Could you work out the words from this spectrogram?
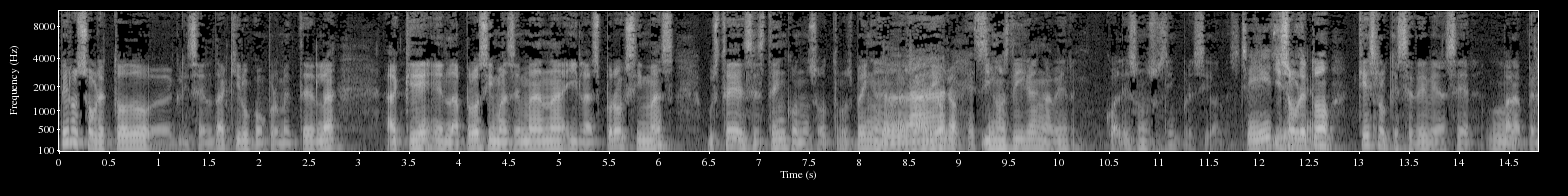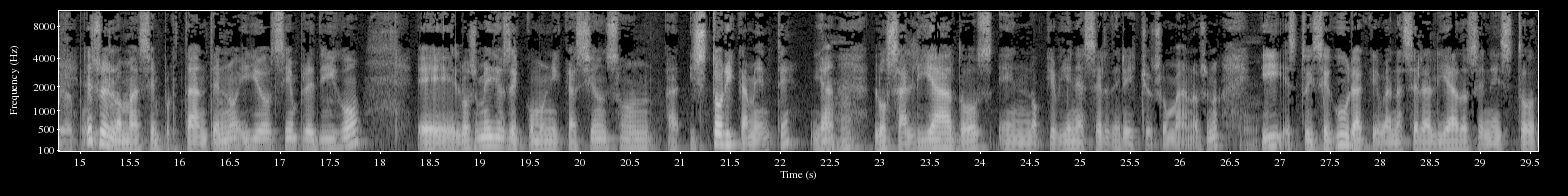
Pero sobre todo, eh, Griselda, quiero comprometerla a que en la próxima semana y las próximas ustedes estén con nosotros, vengan a la radio y nos digan a ver cuáles son sus impresiones. y sobre todo, qué es lo que se debe hacer mm. para pelear por Eso es lo más importante, ¿no? Y yo siempre digo, eh, los medios de comunicación son ah, históricamente ya los aliados en lo que viene a ser derechos humanos ¿no? y estoy segura que van a ser aliados en esto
